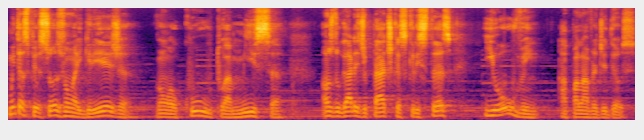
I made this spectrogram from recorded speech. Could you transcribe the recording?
Muitas pessoas vão à igreja, vão ao culto, à missa, aos lugares de práticas cristãs e ouvem a palavra de Deus.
